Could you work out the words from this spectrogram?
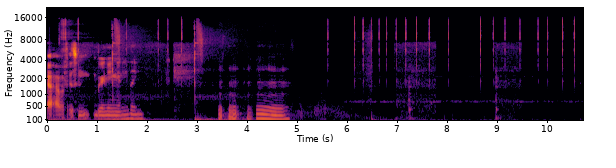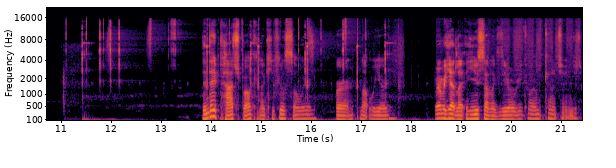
Cav isn't bringing anything. Hmm. Didn't they patch Buck? Like he feels so weird, or not weird. Remember he had like he used to have like zero recon. Kind of changed.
